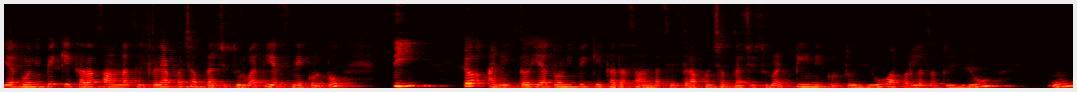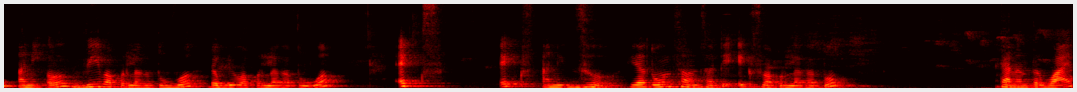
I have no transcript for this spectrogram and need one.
या दोन्हीपैकी एखादा साऊंड असेल तरी आपण शब्दाची सुरुवात यसने करतो. टी ट आणि त या दोन्हीपैकी एखादा साऊंड असेल तर आपण शब्दाची सुरुवात टीने करतो. यू वापरला जातो यू उ आणि अ व्ही वापरला जातो व डब्ल्यू वापरला जातो व एक्स एक्स आणि झ या दोन साऊंडसाठी एक्स वापरला जातो. त्यानंतर वाय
